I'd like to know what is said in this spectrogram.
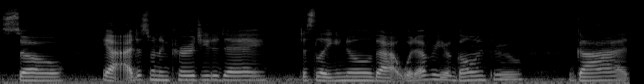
so yeah, I just want to encourage you today, just to let you know that whatever you're going through, God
